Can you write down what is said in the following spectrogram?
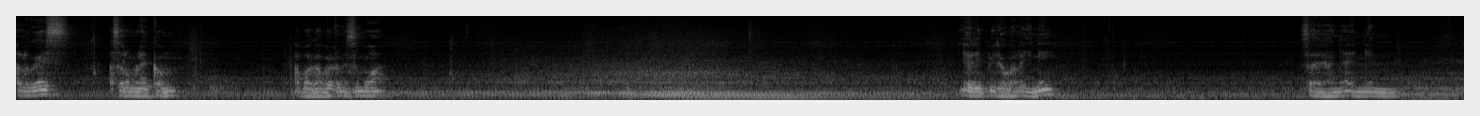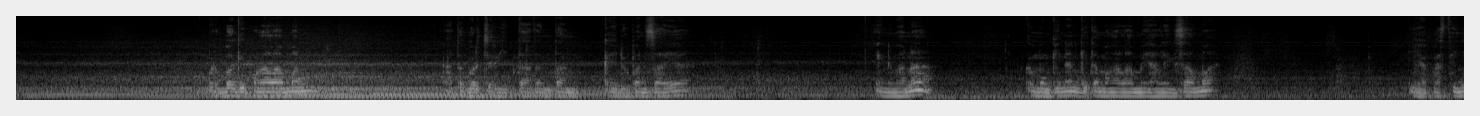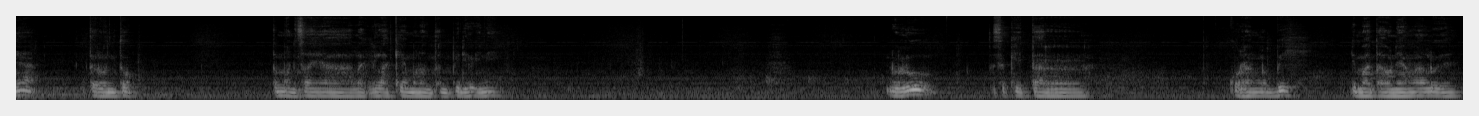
Halo guys, Assalamualaikum. Apa kabar kalian semua? Ya di video kali ini Saya hanya ingin Berbagi pengalaman Atau bercerita tentang kehidupan saya Yang di mana Kemungkinan kita mengalami hal yang sama. Ya pastinya teruntuk teman saya laki-laki yang menonton video ini. Dulu sekitar kurang lebih lima tahun yang lalu ya.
